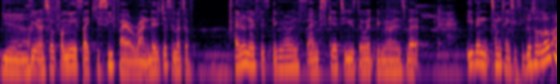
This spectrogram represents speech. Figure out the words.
Yeah. you know, so for me, it's like you see fire run. There's just a lot of, I don't know if it's ignorance. I'm scared to use the word ignorance, but even sometimes you see There's a level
